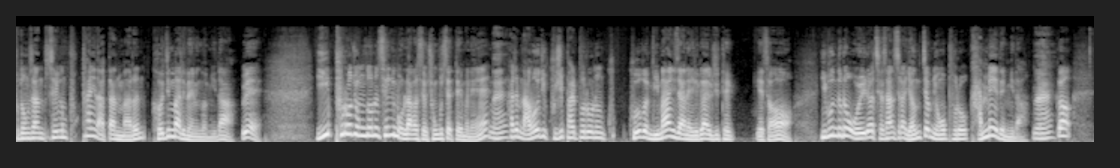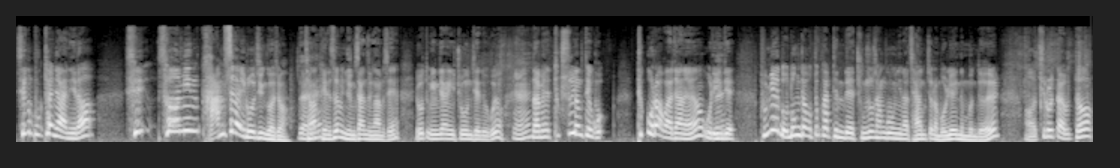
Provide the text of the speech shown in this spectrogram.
부동산 세금 폭탄이 났다는 말은 거짓말이 되는 겁니다. 왜? 2% 정도는 세금이 올라갔어요. 종부세 때문에. 네. 하지만 나머지 98%는 9 억 원 미만이잖아요. 일가일 주택 에서 이분들은 오히려 재산세가 0.05% 감면이 됩니다. 네. 그러니까 세금 폭탄이 아니라 서민 감세가 이루어진 거죠. 네. 정확히는 서민 중산 증감세. 이것도 굉장히 좋은 제도고요. 네. 그다음에 특수 형태 특고라고 하잖아요. 우리 네. 이제 분명히 노동자하고 똑같은데 중소상공이나 자영업자나 몰려 있는 분들 어 7월 달부터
